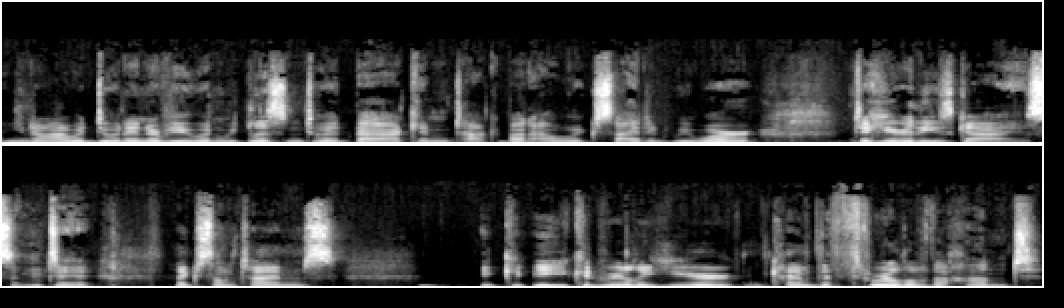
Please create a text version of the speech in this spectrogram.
you know I would do an interview and we'd listen to it back and talk about how excited we were to hear these guys and to like sometimes you, you could really hear kind of the thrill of the hunt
